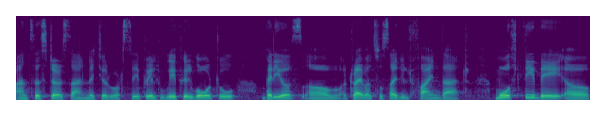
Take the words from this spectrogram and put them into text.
ancestors and nature worship. If we will go to various um, tribal society, you will find that mostly they uh,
